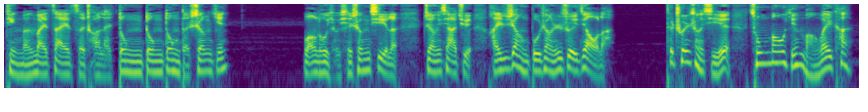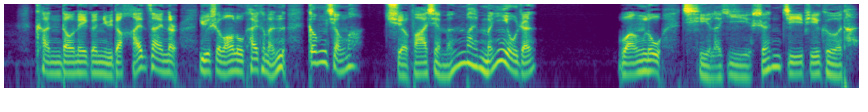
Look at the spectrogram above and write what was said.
听门外再次传来咚咚咚的声音，王璐有些生气了。这样下去还让不让人睡觉了？他穿上鞋，从猫眼往外看，看到那个女的还在那儿。于是王璐开开门，刚想骂，却发现门外没有人。王璐起了一身鸡皮疙瘩，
